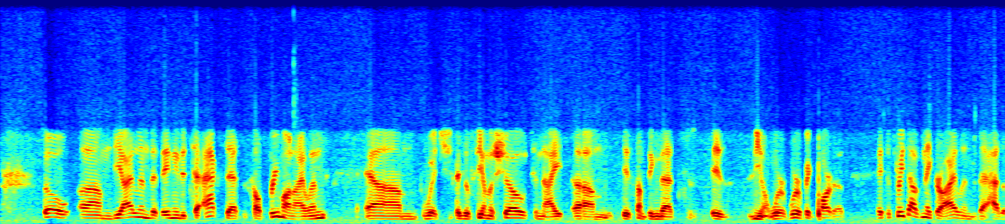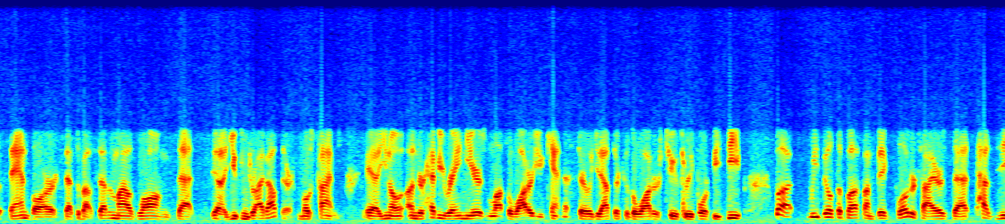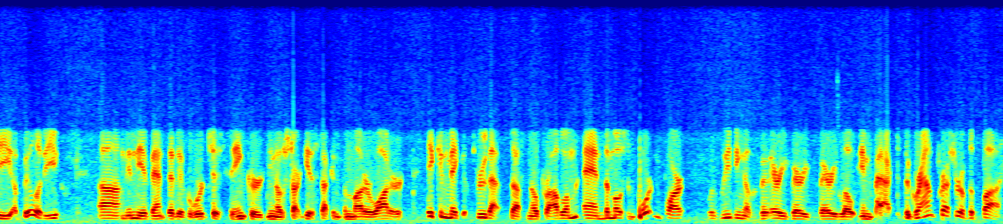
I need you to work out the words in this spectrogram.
So um, the island that they needed to access is called Fremont Island, um, which, as you'll see on the show tonight, um, is something that is you know we're we're a big part of. It's a 3,000 acre island that has a sandbar that's about seven miles long that uh, you can drive out there most times. Uh, you know, under heavy rain years and lots of water, you can't necessarily get out there because the water is two, three, four feet deep. But we built a bus on big floater tires that has the ability, um, in the event that if it were to sink or you know start get stuck in some mud or water, it can make it through that stuff no problem. And the most important part was leaving a very, very, very low impact. The ground pressure of the bus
